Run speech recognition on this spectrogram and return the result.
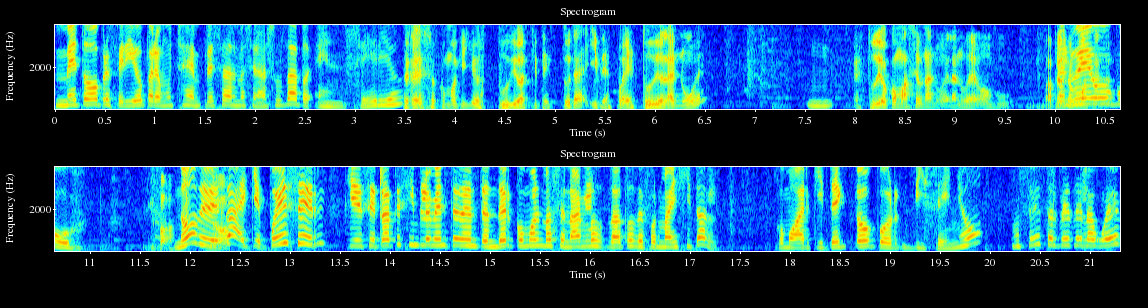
método preferido para muchas empresas de almacenar sus datos. ¿En serio? Pero eso es como que yo estudio arquitectura y después estudio la nube. Mm, Estudio cómo hacer una nube, la nube Goku. La nube hacerla. Goku. No, No, de ¿No? verdad, es que puede ser que se trate simplemente de entender cómo almacenar los datos de forma digital. Como arquitecto por diseño, no sé, tal vez de la web.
